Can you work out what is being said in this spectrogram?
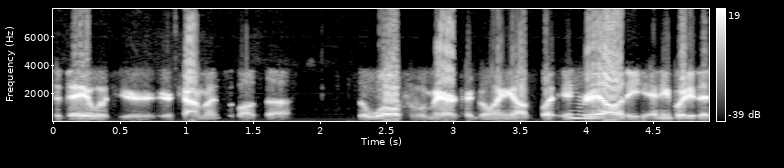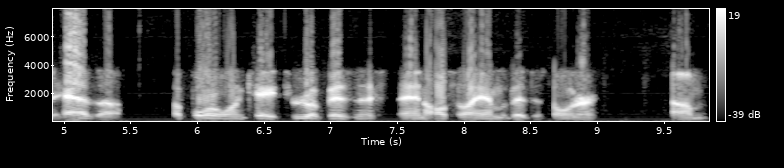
today with your, your comments about the the wealth of America going up. But in reality, anybody that has a a 401k through a business, and also I am a business owner. Um,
